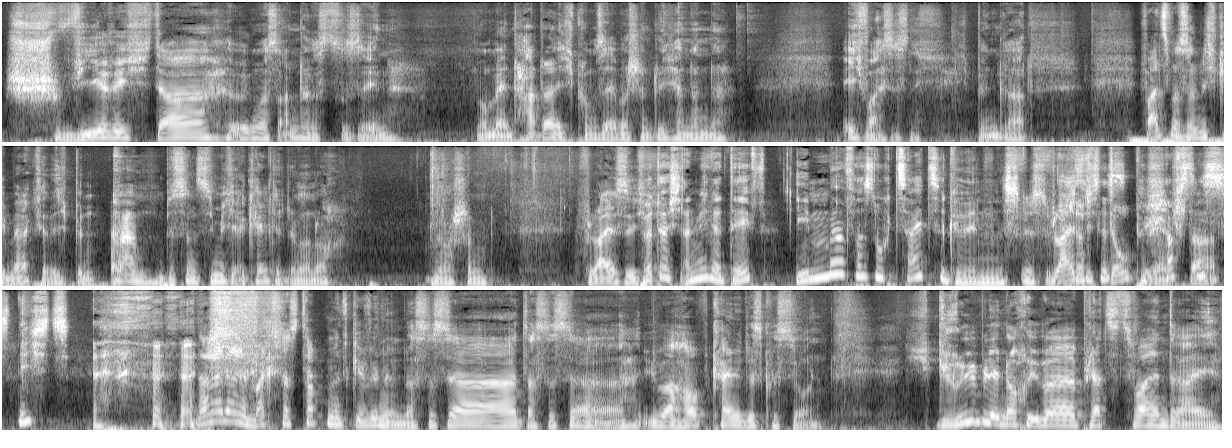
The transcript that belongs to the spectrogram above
Schwierig, da irgendwas anderes zu sehen. Moment, hat er? Ich komme selber schon durcheinander. Ich weiß es nicht. Ich bin gerade. Falls man es noch nicht gemerkt hat, ich bin ein bisschen ziemlich erkältet immer noch. Auch schon Fleißig. Hört euch an, wie der Dave immer versucht, Zeit zu gewinnen. Es, es, Fleißig Doping am Start. Es nicht. nein, nein, Max Verstappen mit gewinnen. Das ist ja, das ist ja überhaupt keine Diskussion. Ich grüble noch über Platz 2 und 3.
